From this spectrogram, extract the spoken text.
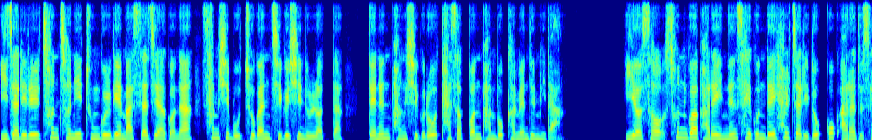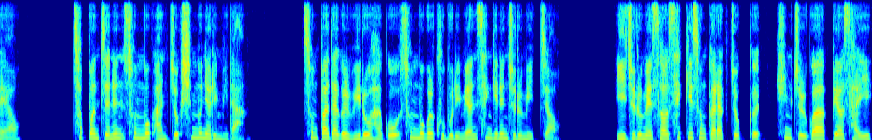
이 자리를 천천히 둥글게 마사지하거나 35초간 지그시 눌렀다 떼는 방식으로 5번 반복하면 됩니다. 이어서 손과 발에 있는 세 군데 혈자리도 꼭 알아두세요. 첫 번째는 손목 안쪽 신문혈입니다. 손바닥을 위로 하고 손목을 구부리면 생기는 주름이 있죠. 이 주름에서 새끼손가락 쪽 끝, 힘줄과 뼈 사이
